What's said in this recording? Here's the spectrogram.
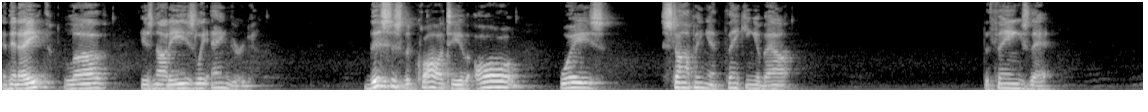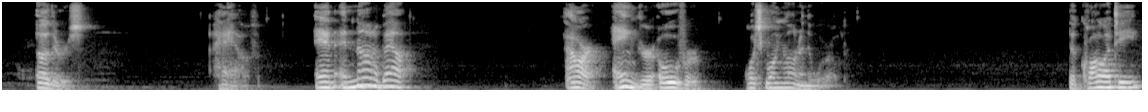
And then, eighth, love is not easily angered. This is the quality of always stopping and thinking about the things that others have. And and not about our anger over what's going on in the world. The quality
